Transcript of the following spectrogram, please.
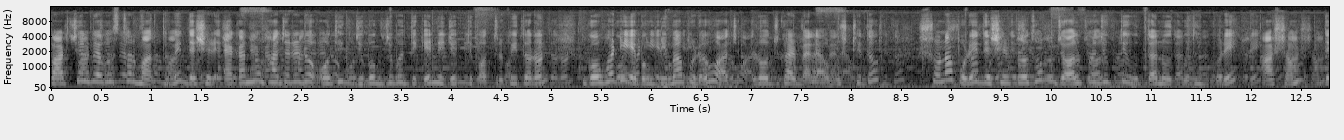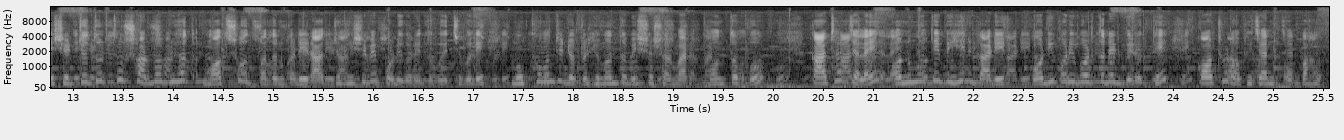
ভার্চুয়াল ব্যবস্থার মাধ্যমে দেশের একান্ন হাজারেরও অধিক যুবক যুবতীকে নিযুক্তিপত্র বিতরণ, গৌহাটি এবং ডিমাপুরেও আজ রোজগার মেলা অনুষ্ঠিত। সোনাপুরে দেশের প্রথম জল প্রযুক্তি উদ্যান উদ্বোধন করে আসাম দেশের চতুর্থ সর্ববৃহৎ মৎস্য উৎপাদনকারী রাজ্য হিসেবে পরিগণিত হয়েছে বলে মুখ্যমন্ত্রী ডক্টর হেমন্ত বিশ্ব শর্মার মন্তব্য। কাছাড় জেলায় অনুমতিবিহীন গাড়ির বডি পরিবর্তনের বিরুদ্ধে কঠোর অভিযান অব্যাহত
